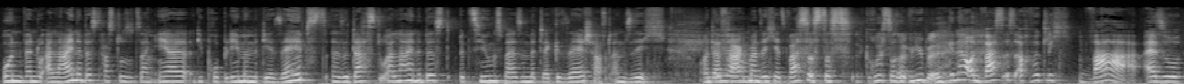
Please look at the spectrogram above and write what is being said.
Und wenn du alleine bist, hast du sozusagen eher die Probleme mit dir selbst, also dass du alleine bist, beziehungsweise mit der Gesellschaft an sich. Und da genau. fragt man sich jetzt, was ist das größere Übel? Genau, und was ist auch wirklich wahr? Also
